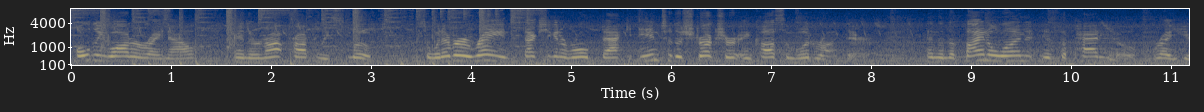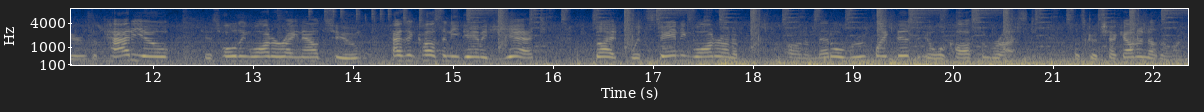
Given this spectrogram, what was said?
holding water right now and they're not properly sloped. So whenever it rains, it's actually gonna roll back into the structure and cause some wood rot there. And then the final one is the patio right here. The patio is holding water right now too. Hasn't caused any damage yet, but with standing water on a, on a metal roof like this, it will cause some rust. Let's go check out another one.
